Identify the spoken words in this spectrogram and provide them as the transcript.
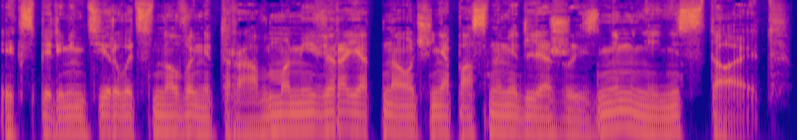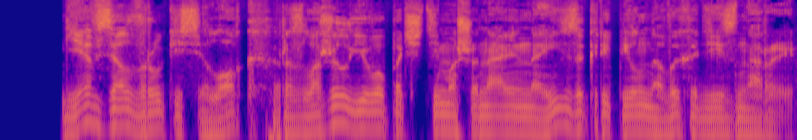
Экспериментировать с новыми травмами, вероятно, очень опасными для жизни, мне не стоит. Я взял в руки селок, разложил его почти машинально и закрепил на выходе из норы.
